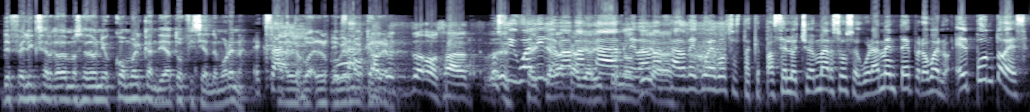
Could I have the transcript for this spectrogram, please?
de Félix Salgado Macedonio como el candidato oficial de Morena. Exacto. Al, gobierno de O sea, pues igual y le va a bajar, le va a bajar de huevos hasta que pase el 8 de marzo, seguramente. Pero bueno, el punto es,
